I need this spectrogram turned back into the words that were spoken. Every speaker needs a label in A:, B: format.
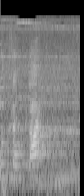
A: República, tá?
